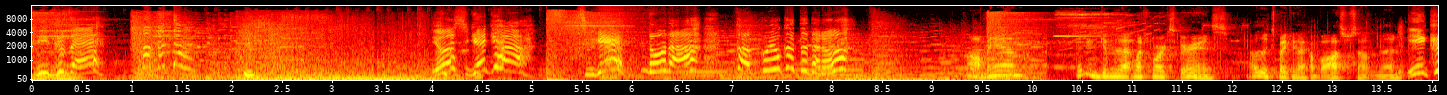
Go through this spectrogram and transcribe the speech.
行くぜ よし撃破すげえどうだかっこよかっただろ Oh man, they didn't give me that much more experience. I was expecting like a boss or something then. 行くぜ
